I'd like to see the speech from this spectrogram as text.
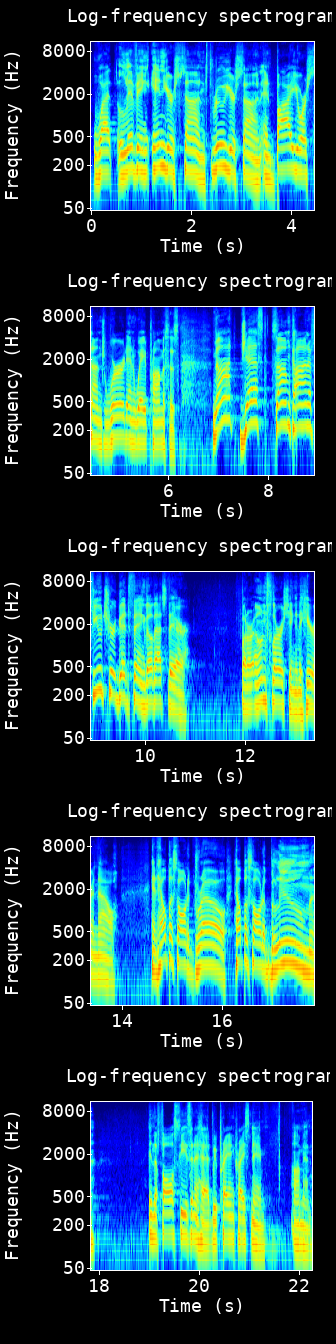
what living in your Son, through your Son, and by your Son's word and way promises. Not just some kind of future good thing, though that's there, but our own flourishing in the here and now. And help us all to grow, help us all to bloom in the fall season ahead. We pray in Christ's name. Amen.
